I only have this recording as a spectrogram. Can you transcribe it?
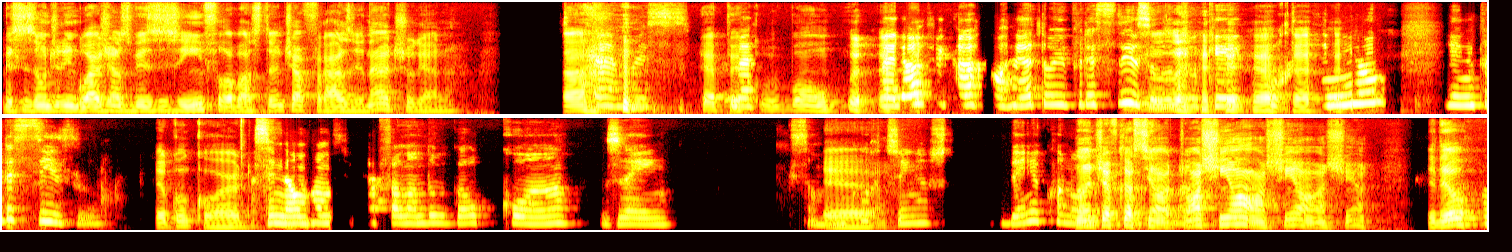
precisão de linguagem às vezes infla bastante a frase, né, Juliana? Ah, é, mas é né? bom. Melhor ficar correto e preciso do que curtinho e impreciso. Eu concordo. Senão vamos ficar falando igual Koan, Zen, que são bem é... curtinhos, bem econômicos. Não, a gente vai ficar assim, ó, assim, ó, assim, ó, assim, ó. Entendeu?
